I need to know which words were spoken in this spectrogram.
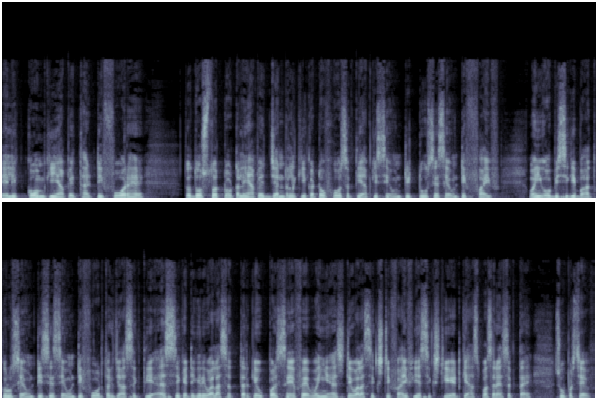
टेलीकॉम की यहाँ पे 34 है। तो दोस्तों टोटल यहाँ पे जनरल की कट ऑफ़ हो सकती है आपकी 72 से 75 वहीं ओबीसी की बात करूँ 70 से 74 तक जा सकती है। एस सी कैटेगरी वाला 70 के ऊपर सेफ़ है, वहीं एसटी वाला 65 या 68 के आसपास रह सकता है सुपर सेफ़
